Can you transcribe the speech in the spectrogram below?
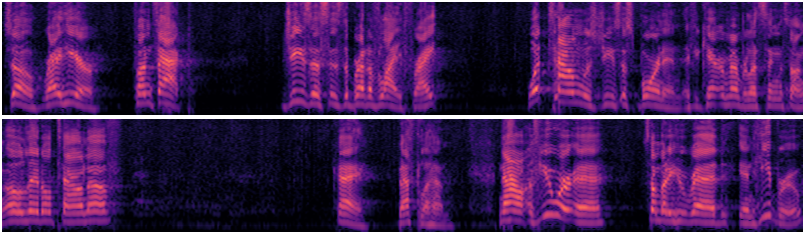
So, right here, fun fact Jesus is the bread of life, right? What town was Jesus born in? If you can't remember, let's sing the song. Oh, little town of. Okay, Bethlehem. Now, if you were uh, somebody who read in Hebrew,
